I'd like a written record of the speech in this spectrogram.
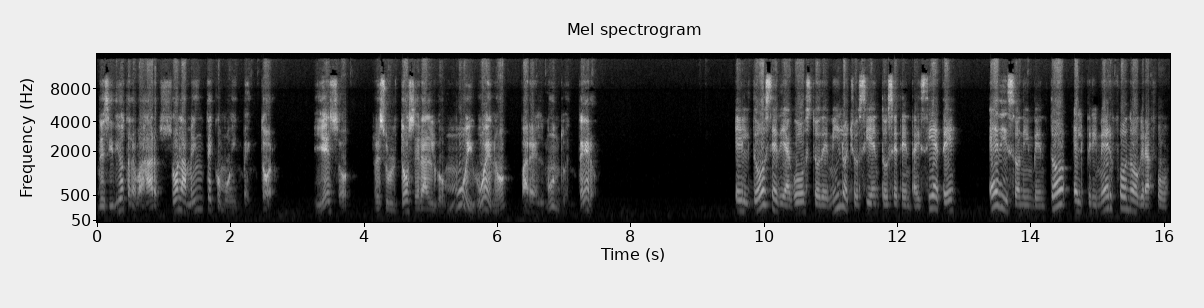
decidió trabajar solamente como inventor, y eso resultó ser algo muy bueno para el mundo entero. El 12 de agosto de 1877, Edison inventó el primer fonógrafo.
